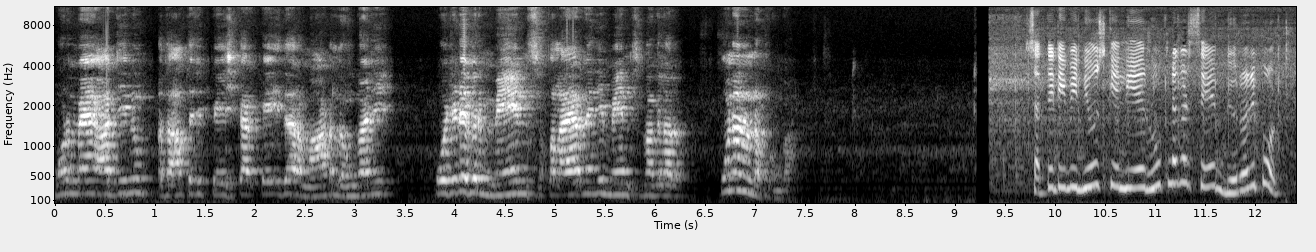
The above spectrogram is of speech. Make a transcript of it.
ਹੁਣ ਮੈਂ ਅੱਜ ਇਹਨੂੰ ਅਦਾਲਤ 'ਚ ਪੇਸ਼ ਕਰਕੇ ਇਹਦਾ ਰਿਮਾਂਡ ਲਵਾਂਗਾ ਜੀ ਉਹ ਜਿਹੜੇ ਫਿਰ ਮੇਨ ਸਪਲਾਇਰ ਨੇ ਜੀ ਮੇਨ ਸਮਗਲਰ ਉਹਨਾਂ ਨੂੰ ਨਪੂੰਗਾ सत्य टीवी न्यूज के लिए रूपनगर से ब्यूरो रिपोर्ट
